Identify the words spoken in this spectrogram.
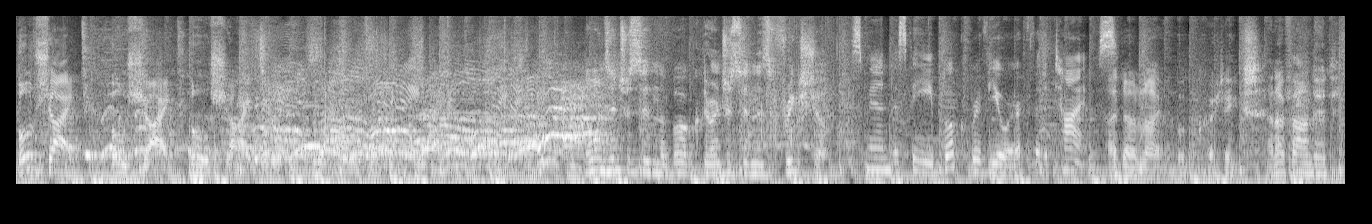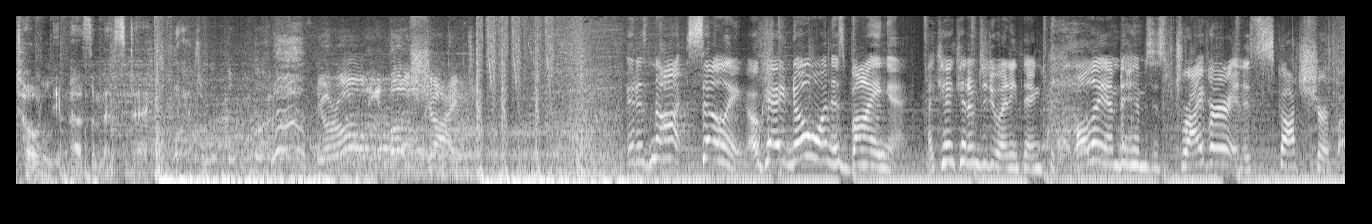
Bullshit. Bullshit. Bullshit. No one's interested in the book. They're interested in this freak show. This man is the book reviewer for the Times. I don't like book critics. And I found it totally pessimistic. You're all bullshit. It is not selling, okay? No one is buying it. I can't get him to do anything. All I am to him is his driver and his Scotch Sherpa.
